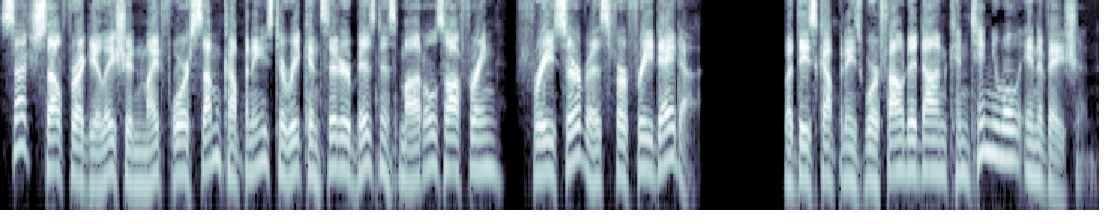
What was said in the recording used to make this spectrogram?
Such self regulation might force some companies to reconsider business models offering free service for free data. But these companies were founded on continual innovation.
